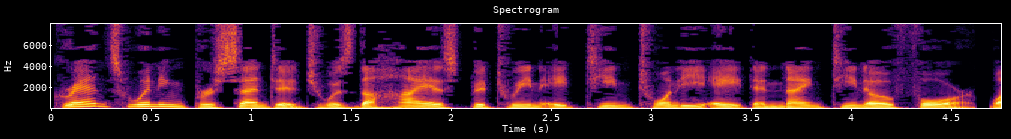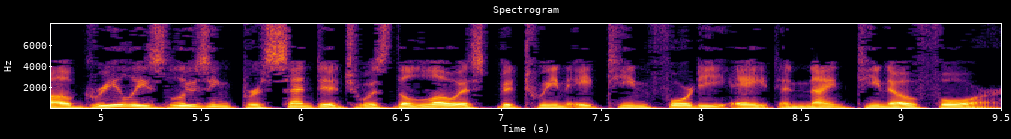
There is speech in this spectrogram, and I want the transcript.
Grant's winning percentage was the highest between 1828 and 1904, while Greeley's losing percentage was the lowest between 1848 and 1904.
